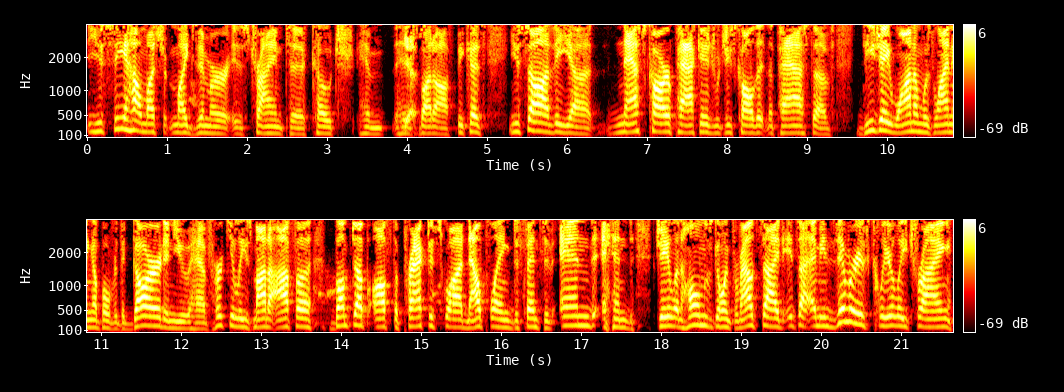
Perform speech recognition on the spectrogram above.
you see how much Mike Zimmer is trying to coach him his yes. butt off because you saw the uh, NASCAR package, which he's called it in the past, of DJ Wonnum was lining up over the guard, and you have Hercules Mataafa bumped up off the practice squad, now playing defensive end, and Jalen Holmes going from outside. It's I mean Zimmer is clearly trying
